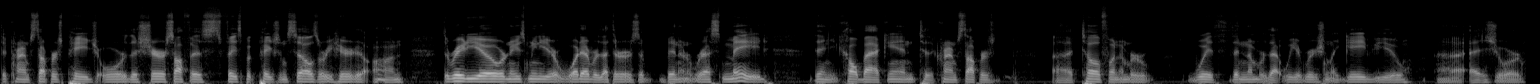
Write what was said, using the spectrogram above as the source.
the Crime Stoppers page or the sheriff's office Facebook page themselves, or you hear it on the radio or news media or whatever that there has been an arrest made, then you call back in to the Crime Stoppers uh, telephone number with the number that we originally gave you uh, as your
